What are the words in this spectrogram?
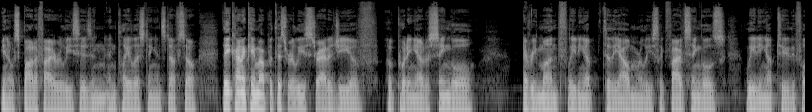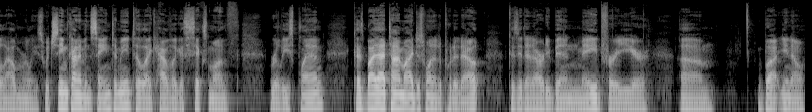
you know Spotify releases and, and playlisting and stuff. So they kind of came up with this release strategy of of putting out a single every month leading up to the album release, like five singles leading up to the full album release, which seemed kind of insane to me to like have like a six month release plan. Because by that time, I just wanted to put it out because it had already been made for a year. Um, but you know,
